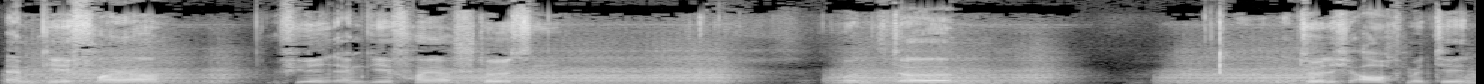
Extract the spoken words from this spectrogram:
MG-Feuer, vielen MG-Feuerstößen und ähm, natürlich auch mit den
